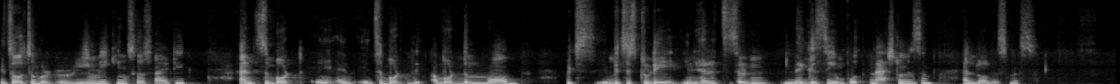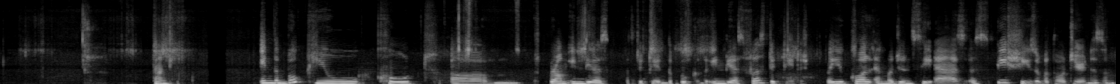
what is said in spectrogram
It's also about remaking society, and it's about it's about the, about the mob which which is today inherits a certain legacy of both nationalism and lawlessness. Thank you. In the book, you quote um, from India's first dictator, the book India's First Dictatorship, where you call emergency as a species of authoritarianism.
